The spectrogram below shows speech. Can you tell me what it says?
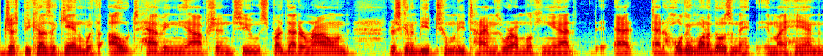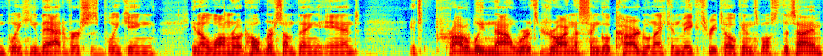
just because, again, without having the option to spread that around, there's going to be too many times where I'm looking at at at holding one of those in, in my hand and blinking that versus blinking, you know, Long Road Home or something, and it's probably not worth drawing a single card when I can make three tokens most of the time.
